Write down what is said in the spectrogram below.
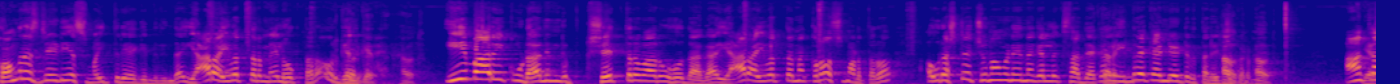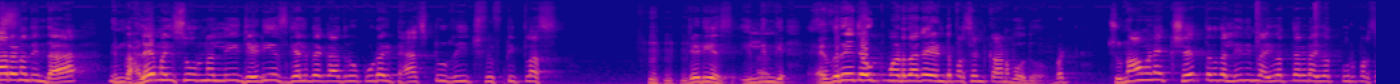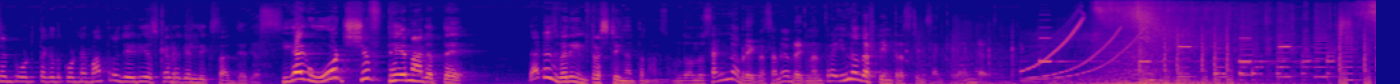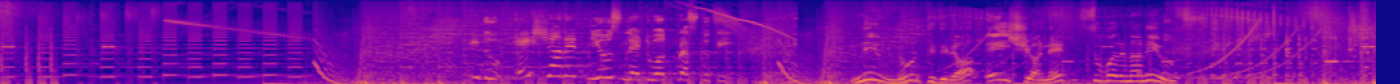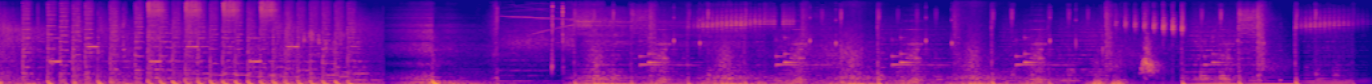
ಕಾಂಗ್ರೆಸ್ ಜೆ ಡಿ ಎಸ್ ಮೈತ್ರಿ ಆಗಿದ್ದರಿಂದ ಯಾರು ಐವತ್ತರ ಮೇಲೆ ಹೋಗ್ತಾರೋ ಅವ್ರು ಗೆಲ್ತಾರೆ ಹೌದು. ಈ ಬಾರಿ ಕೂಡ ನಿಮ್ಗೆ ಕ್ಷೇತ್ರವಾರು ಹೋದಾಗ ಯಾರು ಐವತ್ತನ್ನು ಕ್ರಾಸ್ ಮಾಡ್ತಾರೋ ಅವರಷ್ಟೇ ಚುನಾವಣೆಯನ್ನು ಗೆಲ್ಲಕ್ಕೆ ಸಾಧ್ಯ. ಯಾಕಂದ್ರೆ ಇಬ್ಬರೇ ಕ್ಯಾಂಡಿಡೇಟ್ ಇರ್ತಾರೆ ಹೆಚ್ಚು ಹೌದು ಕಡಿಮೆ. ಹೌದು. ಆ ಕಾರಣದಿಂದ ನಿಮ್ಗೆ ಹಳೆ ಮೈಸೂರಿನಲ್ಲಿ ಜೆ ಡಿ ಎಸ್ ಗೆಲ್ಲಬೇಕಾದ್ರೂ ಕೂಡ it has to reach fifty plus J D S. ಇಲ್ಲಿ ನಿಮಗೆ ಎವರೇಜ್ ಔಟ್ ಮಾಡಿದಾಗ ಎಂಟು ಪರ್ಸೆಂಟ್ ಕಾಣ್ಬೋದು. ಬಟ್ ಚುನಾವಣೆ ಕ್ಷೇತ್ರದಲ್ಲಿ ನಿಮ್ಗೆ ಐವತ್ತೆರಡು ಐವತ್ಮೂರು ಪರ್ಸೆಂಟ್ ಓಟ್ ತೆಗೆದುಕೊಂಡೆ ಮಾತ್ರ ಜೆ ಡಿ ಎಸ್ ಕೂಡ ಗೆಲ್ಲಕ್ಕೆ ಸಾಧ್ಯ. ಹೀಗಾಗಿ ಓಟ್ ಶಿಫ್ಟ್ ಏನಾಗುತ್ತೆ? ದಟ್ ಈಸ್ ವೆರಿ ಇಂಟ್ರೆಸ್ಟಿಂಗ್ ಅಂತ ನಾನು ಒಂದು ಒಂದು ಸಣ್ಣ ಬ್ರೇಕ್ನ ಸಮಯ ಬ್ರೇಕ್ ನಂತರ ಇನ್ನೊಂದಷ್ಟು ಇಂಟ್ರೆಸ್ಟಿಂಗ್ ಸಂಖ್ಯೆ ಹೇಳ್ತೀನಿ. ಇದು ಏಷ್ಯಾನೆಟ್ ನ್ಯೂಸ್ ನೆಟ್ವರ್ಕ್ ಪ್ರಸ್ತುತಿ. ನೀವು ನೋಡ್ತಿದ್ದೀರಾ ಏಷ್ಯಾ ನೆಟ್ ಸುವರ್ಣ ನ್ಯೂಸ್.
